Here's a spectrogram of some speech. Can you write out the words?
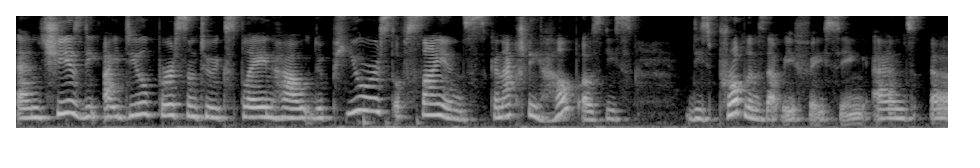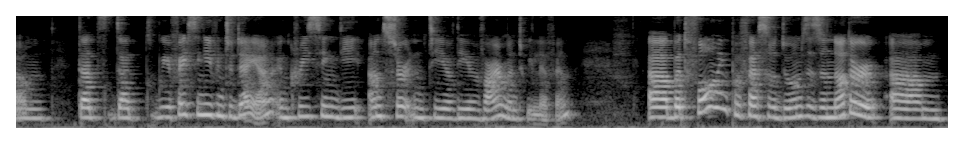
and she is the ideal person to explain how the purest of science can actually help us these these problems that we're facing and um, that that we are facing even today, eh? increasing the uncertainty of the environment we live in. Uh, but following Professor Dooms is another, um,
